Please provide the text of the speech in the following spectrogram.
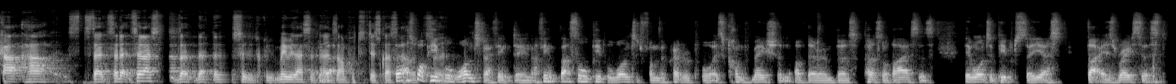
how, how so, that, so, that, so that's that, that, so maybe that's an that, example to discuss. That's what people wanted, I think, Dean. I think that's all people wanted from the CRED report is confirmation of their own personal biases. They wanted people to say, yes, that is racist.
